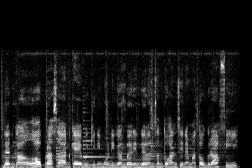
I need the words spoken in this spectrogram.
Dan kalau perasaan kayak begini mau digambarin dalam sentuhan sinematografi,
